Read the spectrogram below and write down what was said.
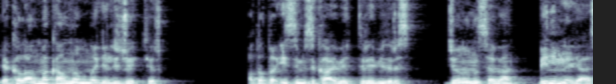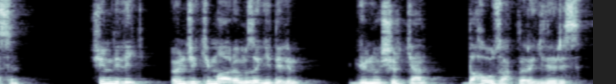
yakalanmak anlamına gelecektir. Adada izimizi kaybettirebiliriz. Canını seven benimle gelsin. Şimdilik önceki mağaramıza gidelim. Gün ışırken daha uzaklara gideriz.''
